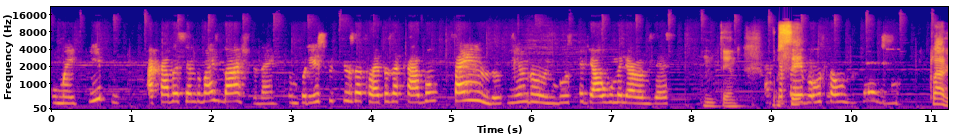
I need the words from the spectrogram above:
uma equipe, acaba sendo mais baixo, né? Então, por isso que os atletas acabam saindo, indo em busca de algo melhor, vamos dizer assim. Entendo. Até Você... evolução né? Claro,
